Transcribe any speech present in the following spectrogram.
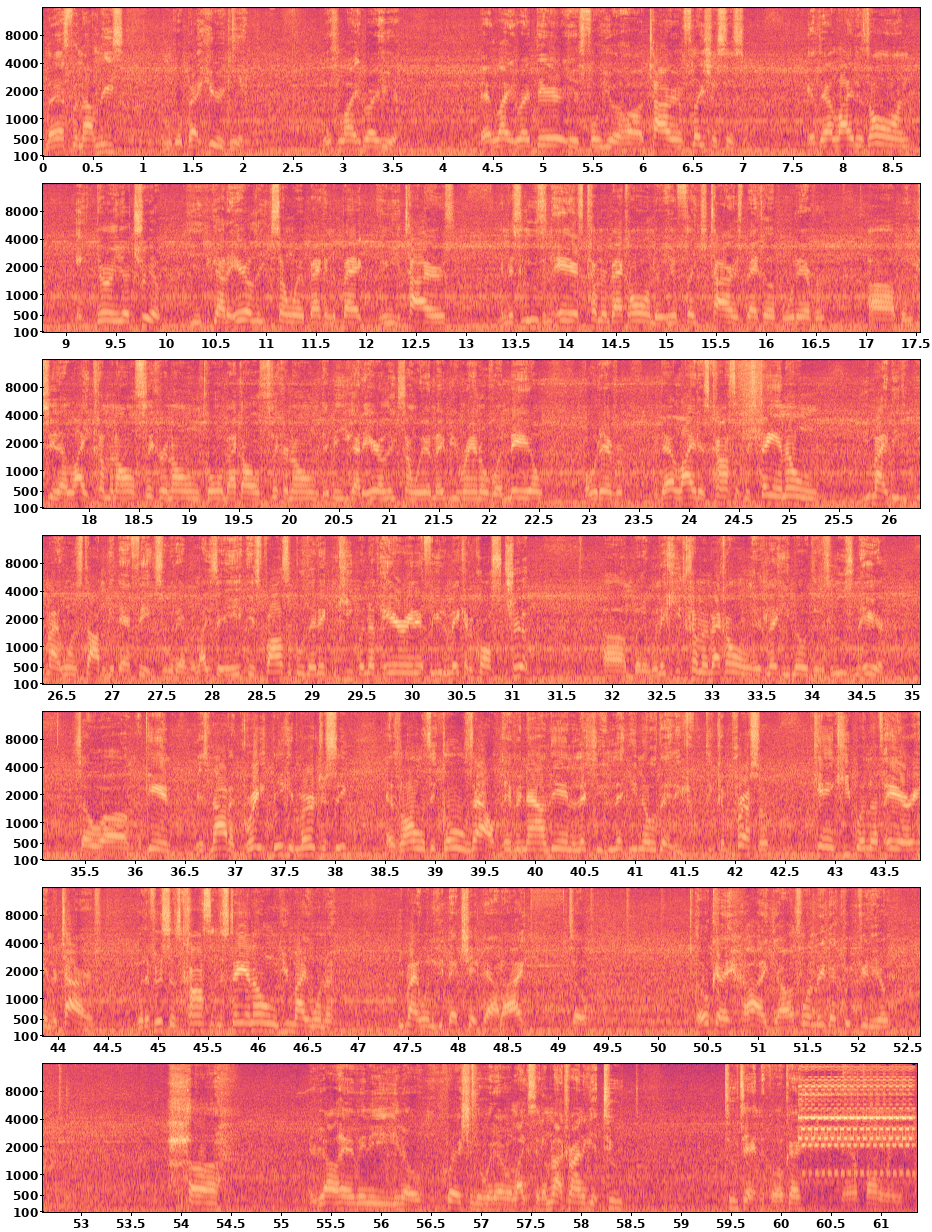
last but not least, I'm gonna go back here again. This light right here. That light right there is for your uh, tire inflation system. If that light is on during your trip, you, you got an air leak somewhere back in the back in your tires, and it's losing air, it's coming back on to inflate your tires back up or whatever. Uh, but you see that light coming on, flickering on, going back on, flickering on. That means you got an air leak somewhere. Maybe you ran over a nail or whatever. If that light is constantly staying on, you might need, you might want to stop and get that fixed or whatever. Like I said, it, it's possible that it can keep enough air in it for you to make it across the trip. Um, but when it keeps coming back on, it's letting you know that it's losing air. So uh, again, it's not a great big emergency as long as it goes out every now and then and let you let you know that the, the compressor can keep enough air in the tires. But if it's just constantly staying on, you might want to you might want to get that checked out. All right. So okay, all right, y'all. Just want to make that quick video. Uh, if y'all have any you know questions or whatever, like I said, I'm not trying to get too too technical. Okay. Damn phone ringing.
